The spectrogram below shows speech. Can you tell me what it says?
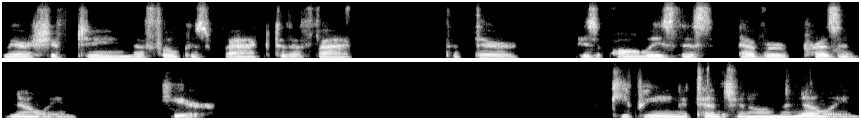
we are shifting the focus back to the fact that there is always this ever present knowing here. Keeping attention on the knowing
